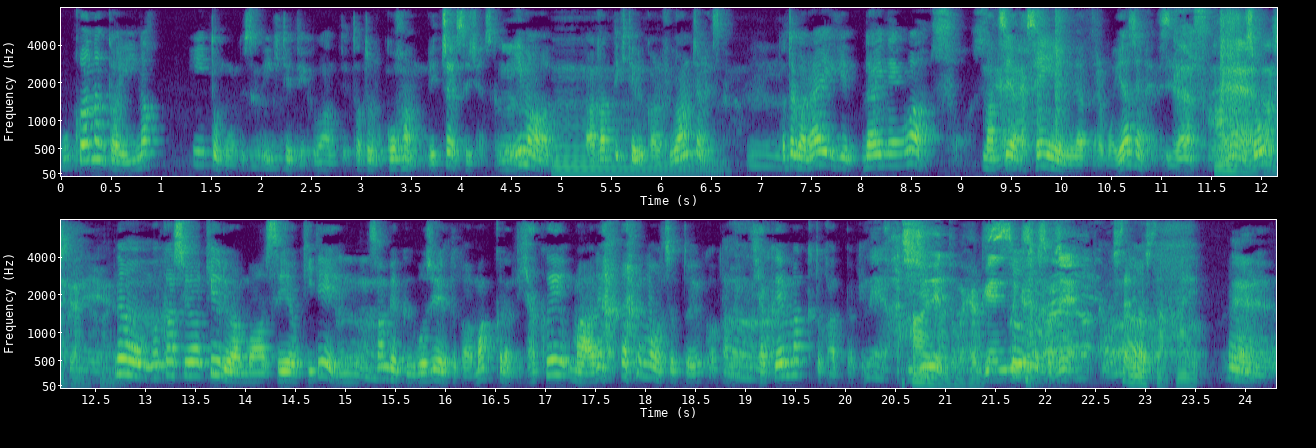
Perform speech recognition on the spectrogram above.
僕はなんかいな、いいと思うんですけど、うん生きてて不安って、例えばご飯めっちゃ安いじゃないですか。うん今は上がってきてるから不安じゃないですか。うん例えば来月、来年は松屋が1000円になったらもう嫌じゃないですか。嫌ですね。でしょ？確かに。でも昔は給料はまあ据え置きで、うん350円とかマックなんて100円、まああれは もうちょっとよくわかんないけど、うん100円マックとかあったけど。ね、80円とか100円ぐらいですからね、マックはしてありました。はい。ね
